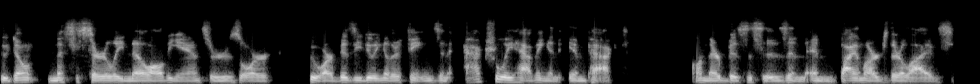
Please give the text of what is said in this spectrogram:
who don't necessarily know all the answers or who are busy doing other things and actually having an impact on their businesses and and by and large their lives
